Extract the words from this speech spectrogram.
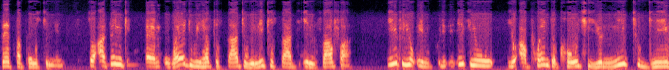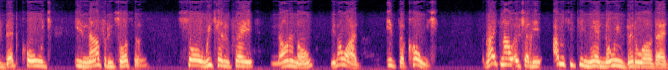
that's supposed to mean. So I think um, where do we have to start? We need to start in SAFA. If you if you you appoint a coach, you need to give that coach enough resources so we can say no, no, no. You know what? It's the coach. Right now, actually, I'm sitting here knowing very well that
